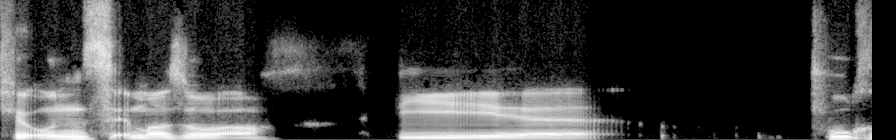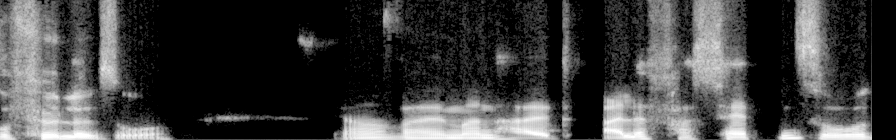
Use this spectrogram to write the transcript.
für uns immer so auch die pure Fülle so. Ja, weil man halt alle Facetten so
